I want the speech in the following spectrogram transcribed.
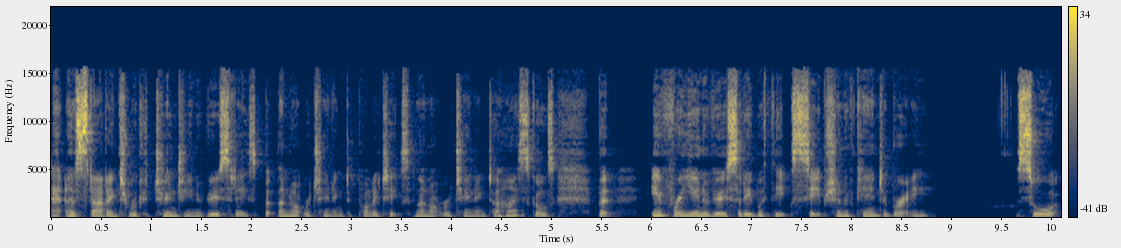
are starting to return to universities, but they're not returning to polytechs and they're not returning to high schools. But every university, with the exception of Canterbury, saw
